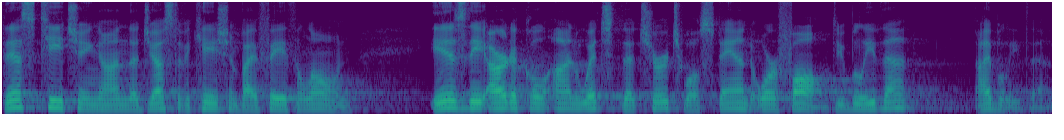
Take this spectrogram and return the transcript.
this teaching on the justification by faith alone is the article on which the church will stand or fall. Do you believe that? I believe that.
